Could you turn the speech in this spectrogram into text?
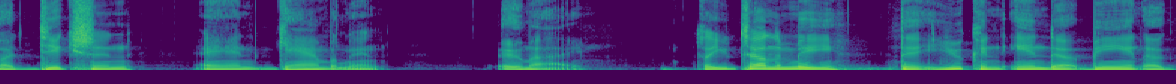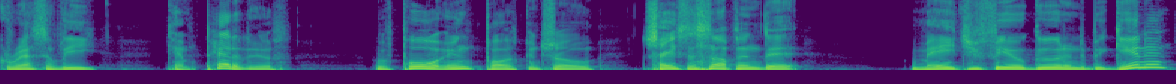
addiction, and gambling. Oh my. So you telling me that you can end up being aggressively competitive with poor impulse control, chasing something that made you feel good in the beginning?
